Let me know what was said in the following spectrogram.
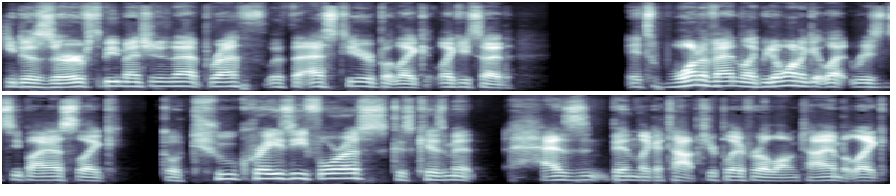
he deserves to be mentioned in that breath with the S tier. But like like you said, it's one event. Like we don't want to get let recency bias like go too crazy for us because Kismet hasn't been like a top tier player for a long time, but like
